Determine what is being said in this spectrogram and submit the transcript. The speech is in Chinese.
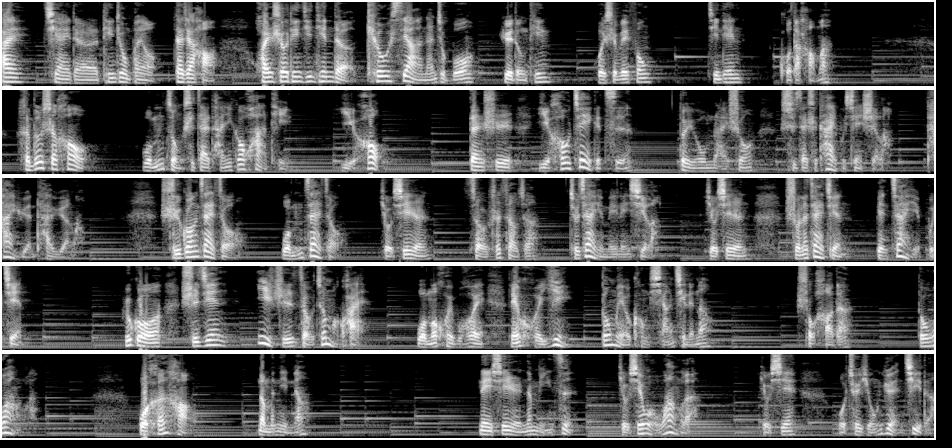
嗨，亲爱的听众朋友，大家好，欢迎收听今天的 QCR 男主播悦动听，我是微风。今天过得好吗？很多时候，我们总是在谈一个话题——以后，但是“以后”这个词，对于我们来说实在是太不现实了，太远太远了。时光在走，我们在走，有些人走着走着就再也没联系了，有些人说了再见便再也不见。如果时间一直走这么快，我们会不会连回忆都没有空想起来呢？说好的，都忘了。我很好。那么你呢？那些人的名字，有些我忘了，有些我却永远记得。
